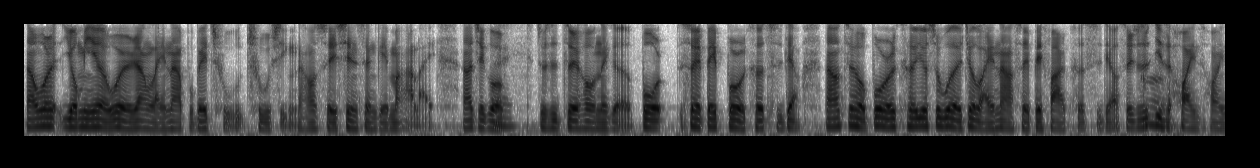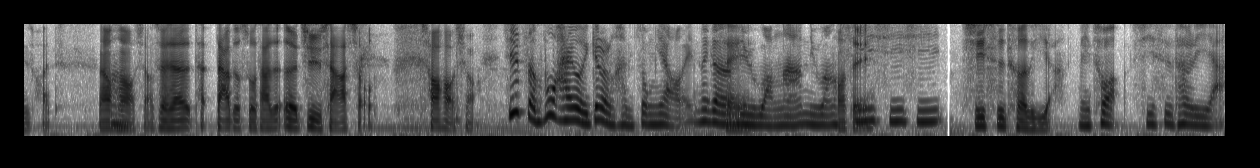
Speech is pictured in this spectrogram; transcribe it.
然后为尤米尔为了让莱纳不被处处刑，然后所以献身给马来。然后结果就是最后那个波，所以被波尔科吃掉。然后最后波尔科又是为了救莱纳，所以被法尔科吃掉。所以就是一直换，一直换，一直换。然后很好笑，嗯、所以他他大家都说他是恶剧杀手，超好笑。其实整部还有一个人很重要，哎，那个女王啊，女王西、哦、西西西斯特利亚，没错，西斯特利亚。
